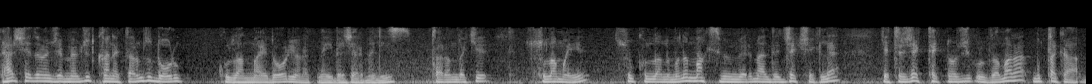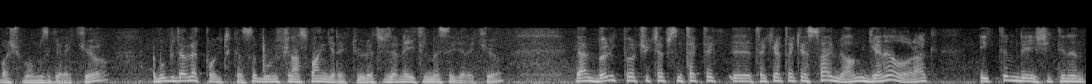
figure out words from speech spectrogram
her şeyden önce mevcut kaynaklarımızı doğru kullanmayı, doğru yönetmeyi becermeliyiz. Tarımdaki sulamayı, su kullanımını maksimum verim elde edecek şekilde getirecek teknolojik uygulamalara mutlaka başvurmamız gerekiyor. E, bu bir devlet politikası, bu bir finansman gerekiyor, üreticilerin eğitilmesi gerekiyor. Yani bölük pörçük hepsini tek tek e, teker teker saymayalım. Genel olarak iklim değişikliğinin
